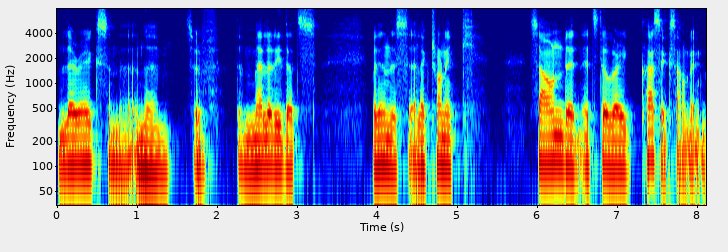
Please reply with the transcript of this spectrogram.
lyrics and the, and the sort of the melody that's within this electronic sound. It, it's still very classic sounding.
